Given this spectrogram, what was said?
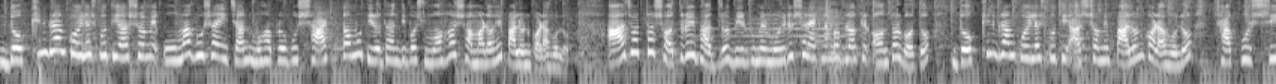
দক্ষিণগ্রাম কৈলাসপতি আশ্রমে উমা গোসাই চাঁদ মহাপ্রভুর ষাটতম তিরোধান দিবস মহা সমারোহে পালন করা হলো। আজ অর্থাৎ সতেরোই ভাদ্র বীরভূমের ময়ূরেশ্বর এক নম্বর ব্লকের অন্তর্গত দক্ষিণগ্রাম কৈলাসপতি আশ্রমে পালন করা হলো ঠাকুর শ্রী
